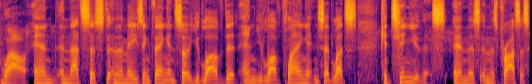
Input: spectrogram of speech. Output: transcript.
Wow, and and that's just an amazing thing. And so you loved it, and you loved playing it, and said, "Let's continue this in this in this process."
